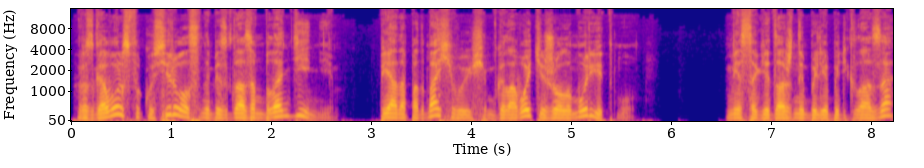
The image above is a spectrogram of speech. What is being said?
Разговор сфокусировался на безглазом блондине, пьяно подмахивающем головой тяжелому ритму. Место, где должны были быть глаза,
